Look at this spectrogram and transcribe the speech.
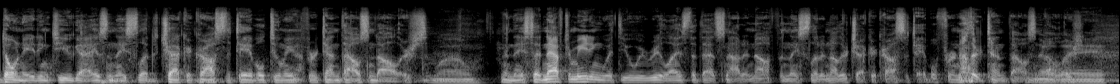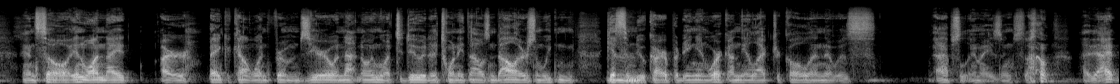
donating to you guys, and they slid a check across the table to me for ten thousand dollars. Wow. And they said, and after meeting with you, we realized that that's not enough, and they slid another check across the table for another ten thousand way. dollars. And so, in one night, our bank account went from zero and not knowing what to do to twenty thousand dollars, and we can get some new carpeting and work on the electrical, and it was absolutely amazing. So, I, I,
